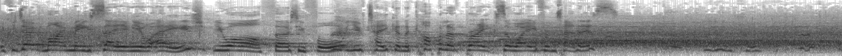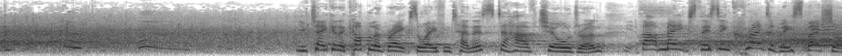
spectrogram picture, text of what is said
If you don't mind me saying your age, you are 34. You've taken a couple of breaks away from tennis. You've taken a couple of breaks away from tennis to have children. Yes. That makes this incredibly special.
